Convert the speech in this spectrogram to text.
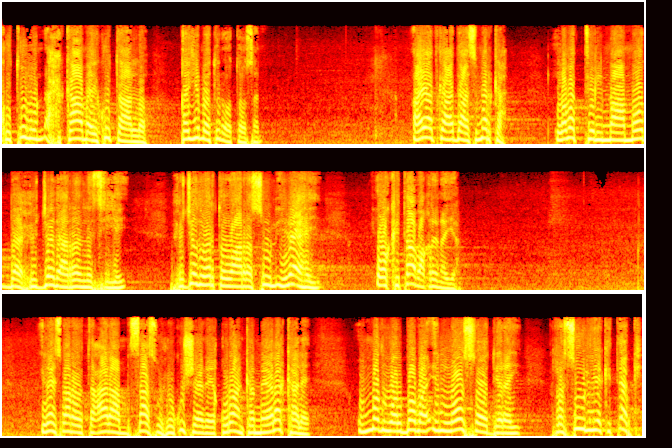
kutubun axkaam ay ku taallo qayimatun oo toosan aayaadka haddaas marka laba tilmaamood baa xujada la siiyey. Xujadu horta waa rasuul ilaahay oo kitaab aqrinaya. Ilaahi subxaana wa tacaala saas wuxuu ku sheegay qur'aanka meelo kale ummad walbaba in loo soo diray rasuul iyo kitaabkii.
